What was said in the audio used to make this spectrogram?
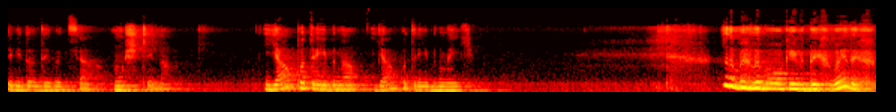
це відео дивиться мужчина. Я потрібна, я потрібний. Зроби глибокий вдих-видих.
